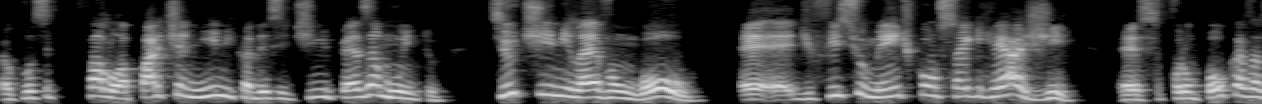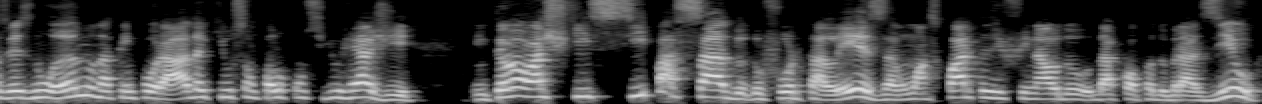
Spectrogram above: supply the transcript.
é o que você falou, a parte anímica desse time pesa muito. Se o time leva um gol, é, é dificilmente consegue reagir. É, foram poucas as vezes no ano, na temporada, que o São Paulo conseguiu reagir. Então eu acho que se passado do Fortaleza, umas quartas de final do, da Copa do Brasil,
